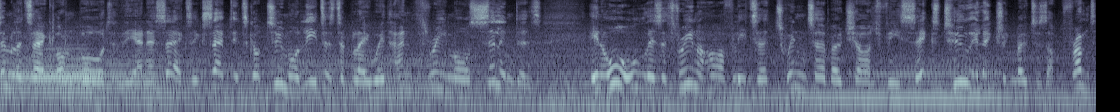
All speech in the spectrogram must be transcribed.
Similar tech on board the NSX, except it's got two more litres to play with and three more cylinders. In all, there's a 3.5 litre twin turbocharged V6, two electric motors up front,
